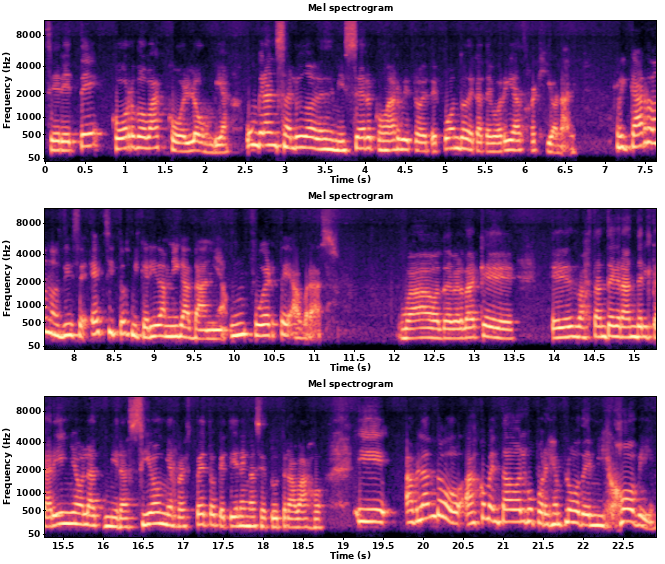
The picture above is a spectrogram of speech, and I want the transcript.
Cereté, Córdoba, Colombia. Un gran saludo desde mi ser con árbitro de taekwondo de categorías regional. Ricardo nos dice, éxitos mi querida amiga Dania, un fuerte abrazo. Wow, de verdad que es bastante grande el cariño, la admiración y el respeto que tienen hacia tu trabajo. Y hablando, has comentado algo, por ejemplo, de mi hobby.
